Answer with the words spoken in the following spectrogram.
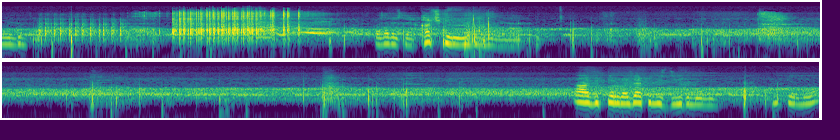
Öldüm. Arkadaşlar kaç kere öldüm ya. Aa Victor geldi hepiniz değildim onu. Victor mu?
